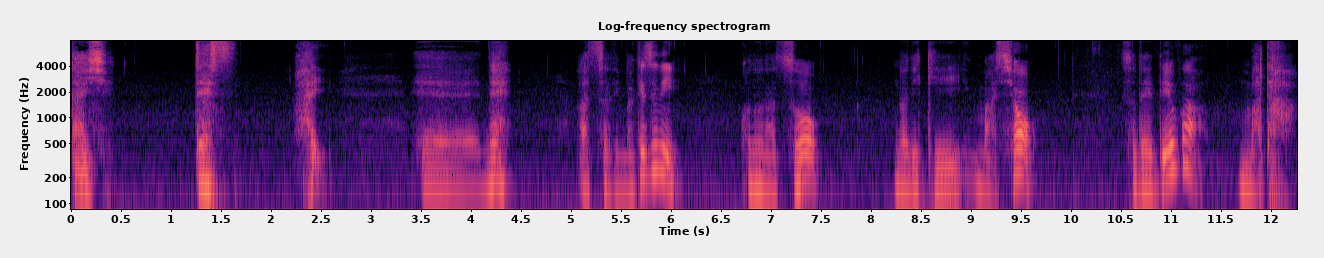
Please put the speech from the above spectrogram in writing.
大事です。はい。えー、ね。暑さに負けずにこの夏を乗り切りましょうそれではまた。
